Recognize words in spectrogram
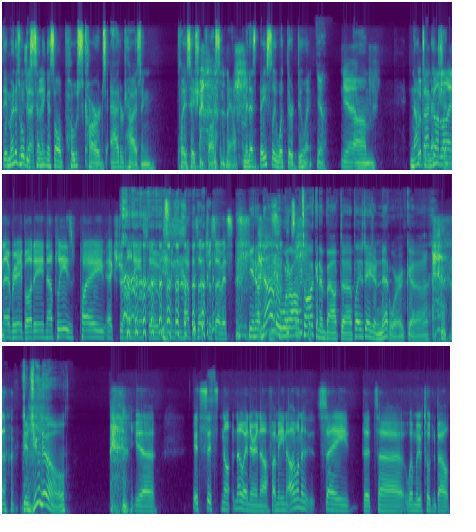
They might as well be sending us all postcards advertising PlayStation Plus in the mail. I mean, that's basically what they're doing. Yeah. yeah. Um, not We're to back mention, online, everybody. Now, please pay extra money so you can have this extra service. You know, now that we're all talking about uh, PlayStation Network, uh, did you know? yeah, it's it's not nowhere near enough. I mean, I want to say that uh, when we were talking about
